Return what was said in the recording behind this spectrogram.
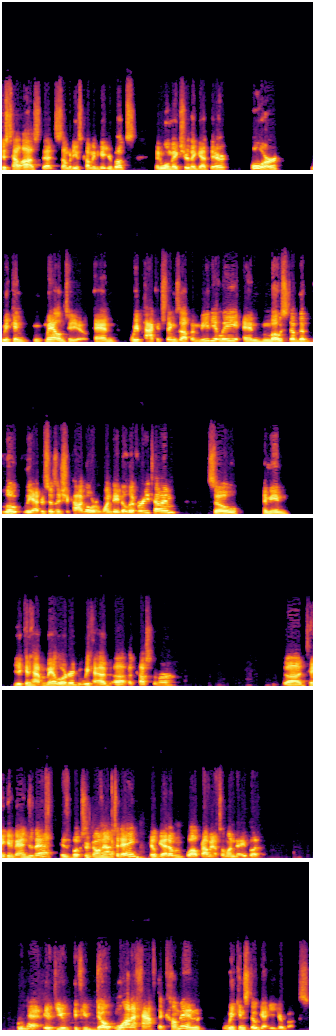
just tell us that somebody is coming to get your books, and we'll make sure they get there. Or we can mail them to you, and we package things up immediately. And most of the the addresses in Chicago are one day delivery time. So, I mean, you can have a mail ordered. We had uh, a customer uh, take advantage of that. His books are going out today. He'll get them. Well, probably not till Monday, but yeah, if you if you don't want to have to come in, we can still get you your books.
